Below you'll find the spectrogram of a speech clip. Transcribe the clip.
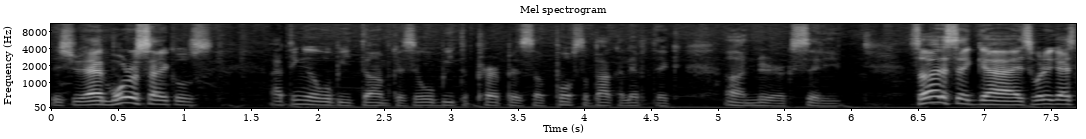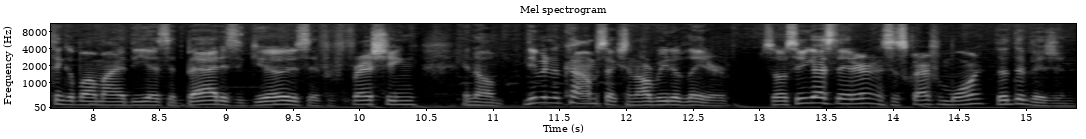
they should add motorcycles." I think it will be dumb because it will beat the purpose of post-apocalyptic uh, New York City. So that's it, guys. What do you guys think about my idea? Is it bad? Is it good? Is it refreshing? You know, leave it in the comment section. I'll read it later. So see you guys later and subscribe for more The Division.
